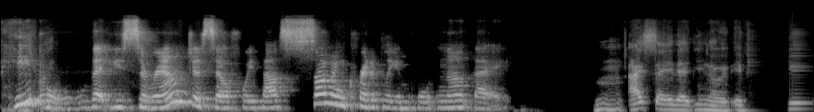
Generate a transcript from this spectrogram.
People that you surround yourself with are so incredibly important, aren't they? Mm-hmm. I say that, you know, if you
